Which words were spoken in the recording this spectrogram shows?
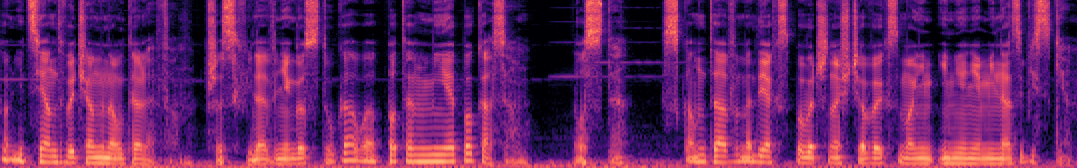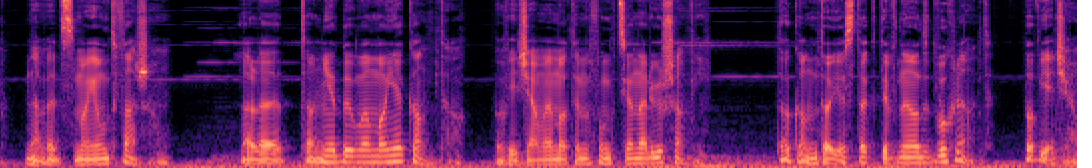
Policjant wyciągnął telefon. Przez chwilę w niego stukał, a potem mi je pokazał. Postę. Z konta w mediach społecznościowych z moim imieniem i nazwiskiem, nawet z moją twarzą. Ale to nie było moje konto. Powiedziałem o tym funkcjonariuszowi. To konto jest aktywne od dwóch lat. Powiedział.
